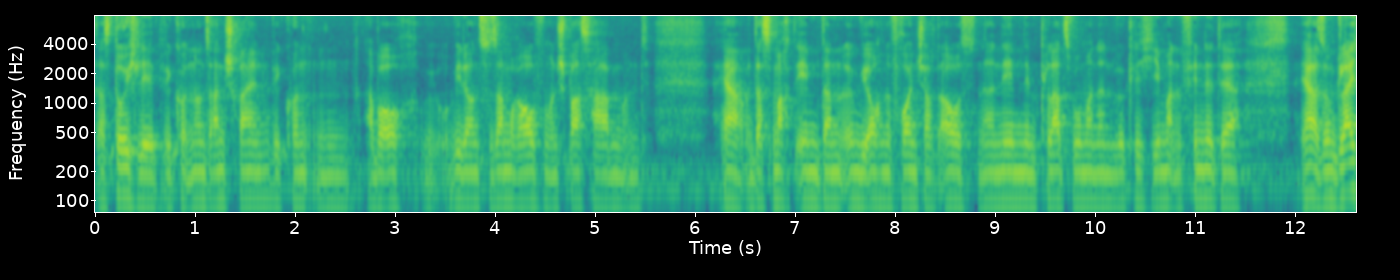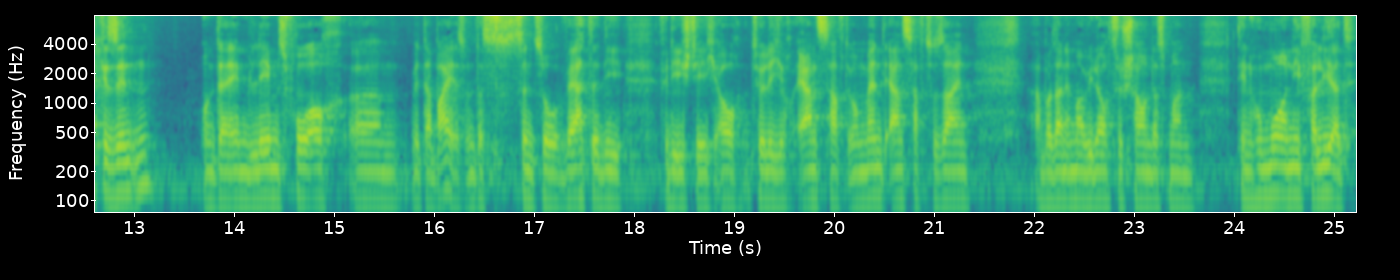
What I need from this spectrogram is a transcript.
das durchlebt. Wir konnten uns anschreien, wir konnten aber auch wieder uns zusammenraufen und Spaß haben und ja, und das macht eben dann irgendwie auch eine Freundschaft aus. Ne? Neben dem Platz, wo man dann wirklich jemanden findet, der ja so einen Gleichgesinnten und der eben lebensfroh auch ähm, mit dabei ist. Und das sind so Werte, die, für die stehe ich auch. Natürlich auch ernsthaft im Moment, ernsthaft zu sein aber dann immer wieder auch zu schauen, dass man den Humor nie verliert.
